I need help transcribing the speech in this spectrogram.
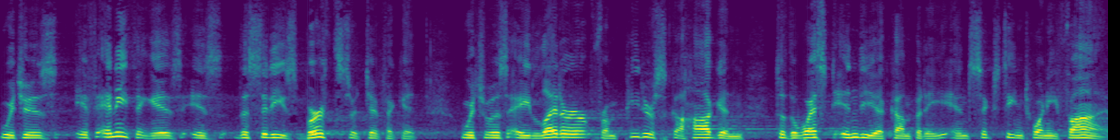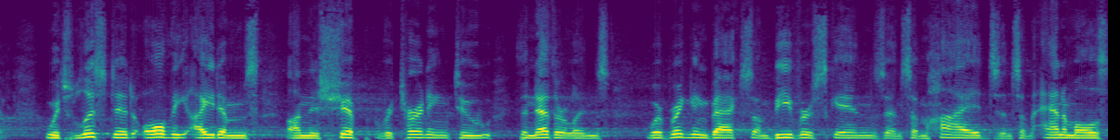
which is, if anything is, is the city's birth certificate, which was a letter from Peter Schaghen to the West India Company in 1625 which listed all the items on this ship returning to the Netherlands. We're bringing back some beaver skins and some hides and some animals,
